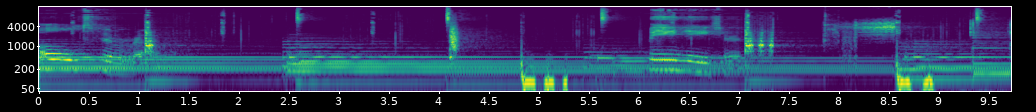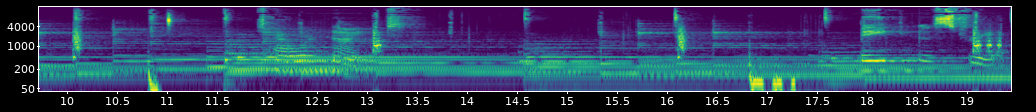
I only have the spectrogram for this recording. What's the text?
Old Hero. Eater. Tower Knight. Maiden Astraea.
